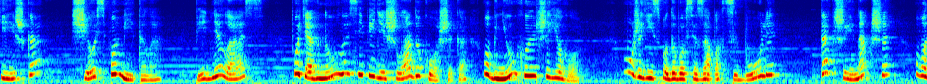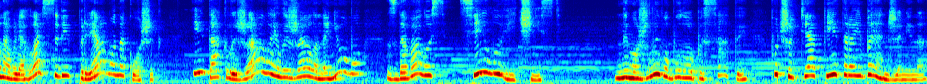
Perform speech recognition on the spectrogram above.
Кішка щось помітила, піднялась, потягнулась і підійшла до кошика, обнюхуючи його. Може, їй сподобався запах цибулі, так чи інакше вона вляглась собі прямо на кошик і так лежала і лежала на ньому, здавалось, цілу вічність. Неможливо було описати почуття Пітера і Бенджаміна.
